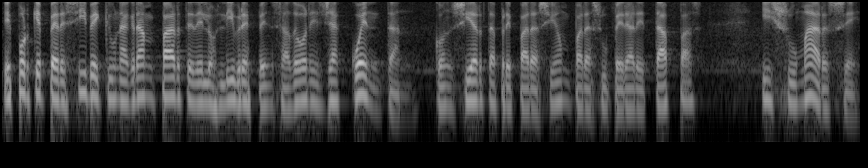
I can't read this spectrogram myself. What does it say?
es porque percibe que una gran parte de los libres pensadores ya cuentan con cierta preparación para superar etapas y sumarse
